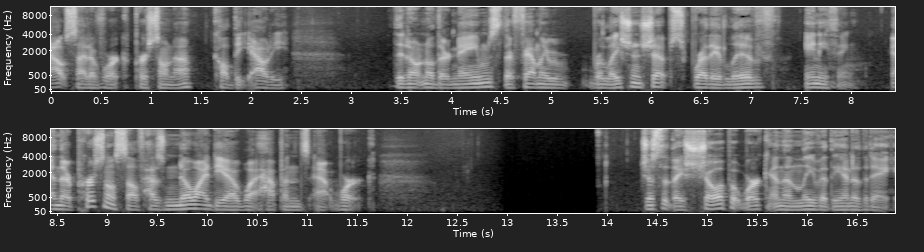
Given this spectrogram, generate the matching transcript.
outside of work persona, called the outie. They don't know their names, their family relationships, where they live, anything. And their personal self has no idea what happens at work just that they show up at work and then leave at the end of the day.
